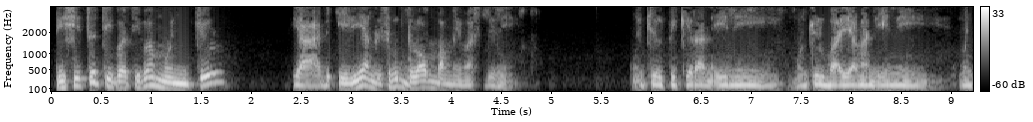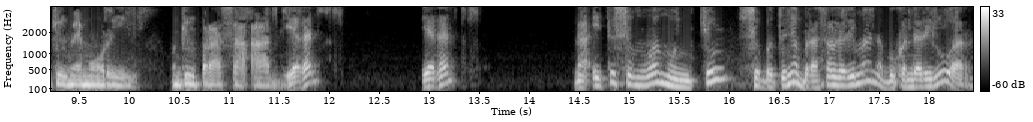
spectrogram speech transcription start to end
Di situ tiba-tiba muncul ya ini yang disebut gelombang nih Mas Denny. Muncul pikiran ini, muncul bayangan ini, muncul memori, muncul perasaan, ya kan? Ya kan? Nah itu semua muncul sebetulnya berasal dari mana? Bukan dari luar.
